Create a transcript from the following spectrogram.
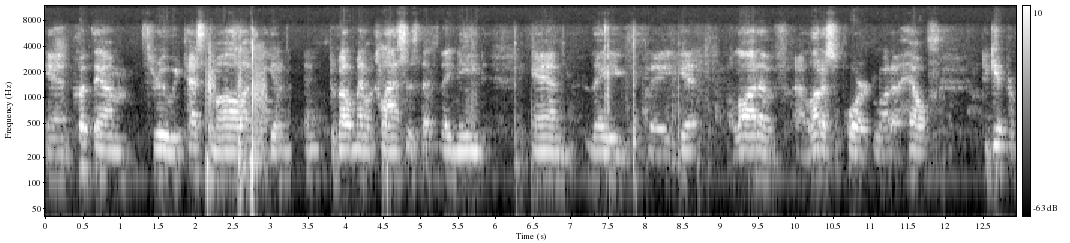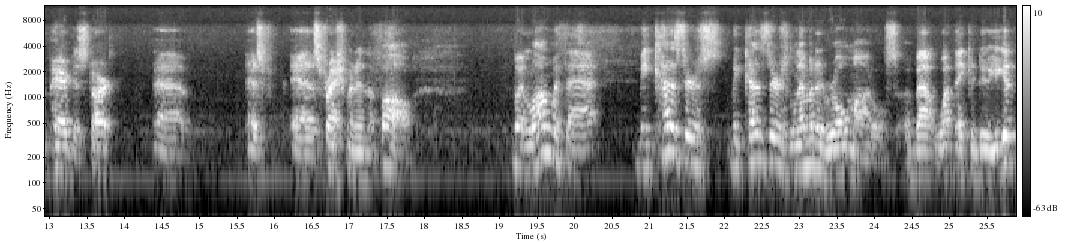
and put them through, we test them all and we get them in developmental classes that they need. And they, they get a lot of, a lot of support, a lot of help to get prepared to start, uh, as, as freshmen in the fall. But along with that, because there's, because there's limited role models about what they can do, you get,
